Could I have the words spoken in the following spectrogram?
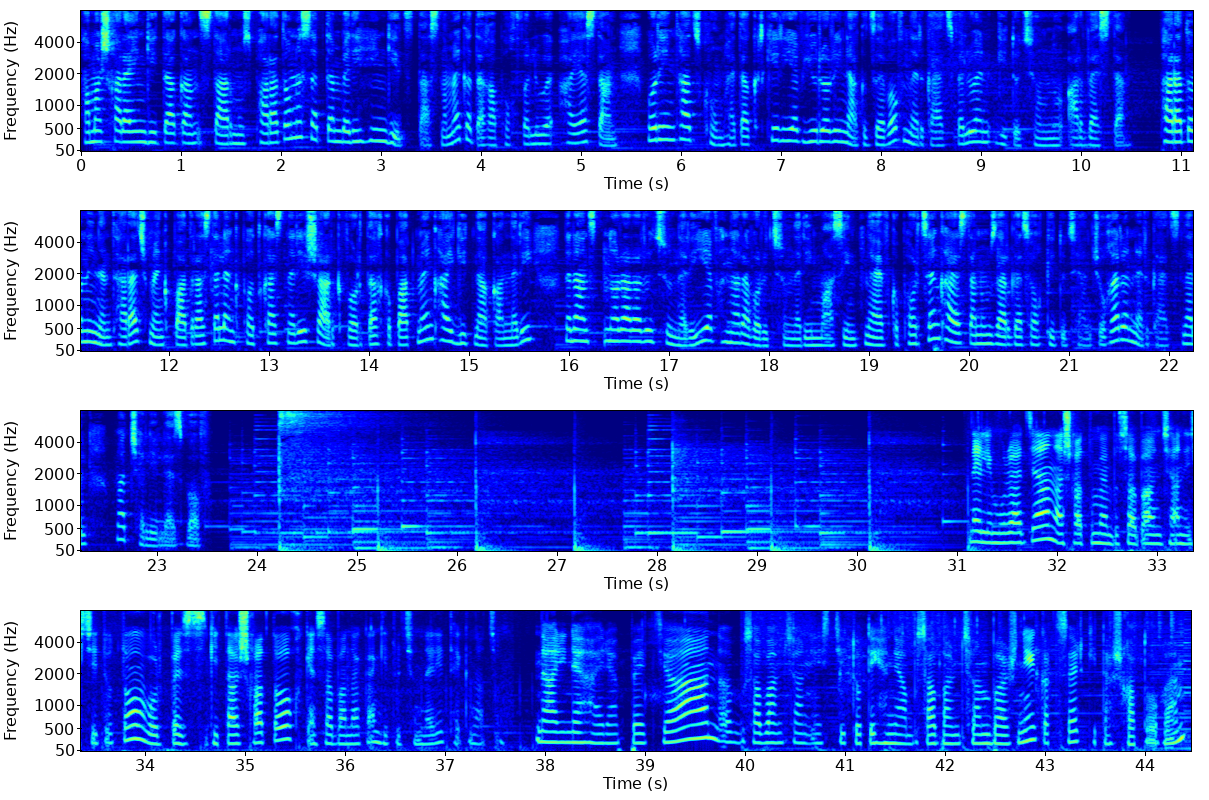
Համաշխարհային գիտական Starmus փառատոնը սեպտեմբերի 5-ից 11-ը տեղափոխվելու է Հայաստան, որի ընթացքում հետաքրքիր եւ յուրօրինակ ձևով ներկայացվելու են գիտությունն ու արվեստը։ Փառատոնին ընթരാճ մենք պատրաստել ենք ոդքասթների շարք, որտեղ կպատմենք հայ գիտնականների, նրանց նորարարությունների եւ հնարավորությունների մասին։ Նաեւ կփորձենք Հայաստանում զարգացող գիտության ճյուղերը ներկայացնել մատչելի լեզվով։ Նելի Մուրադյան աշխատում եմ Բուսաբանության ինստիտուտում որպես գիտաշխատող կենսաբանական գիտությունների տեխնացու։ Նարինե Հայրապետյան, Բուսաբանության ինստիտուտի հնյա բուսաբանության բաժնի կրտսեր գիտաշխատող եմ։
